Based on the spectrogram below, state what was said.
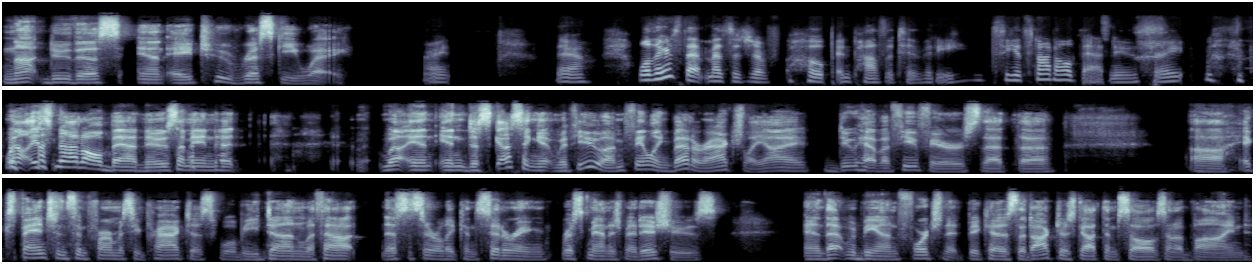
not do this in a too risky way. Right. Yeah. Well, there's that message of hope and positivity. See, it's not all bad news, right? well, it's not all bad news. I mean, it, well, in in discussing it with you, I'm feeling better. Actually, I do have a few fears that the uh, expansions in pharmacy practice will be done without necessarily considering risk management issues, and that would be unfortunate because the doctors got themselves in a bind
